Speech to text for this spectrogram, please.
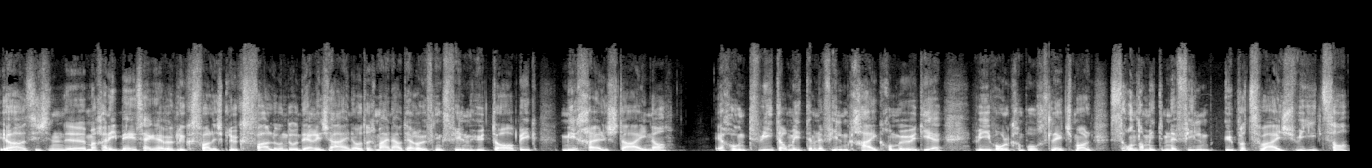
Ja, es ist ein, äh, man kann nicht mehr sagen, Glücksfall ist Glücksfall und, und er ist ein, oder? Ich meine auch der Eröffnungsfilm heute Abend, Michael Steiner, er kommt wieder mit einem Film, keine Komödie, wie Wolkenbruch das letzte Mal, sondern mit einem Film über zwei Schweizer,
